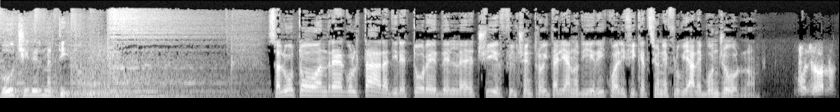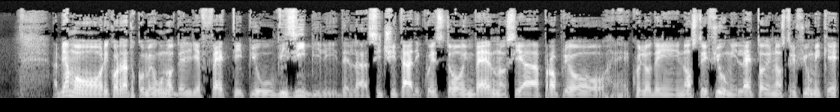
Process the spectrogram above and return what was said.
Voci del mattino. Saluto Andrea Goltara, direttore del CIRF, il Centro Italiano di Riqualificazione Fluviale. Buongiorno. Buongiorno. Abbiamo ricordato come uno degli effetti più visibili della siccità di questo inverno sia proprio eh, quello dei nostri fiumi, il letto dei nostri fiumi che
